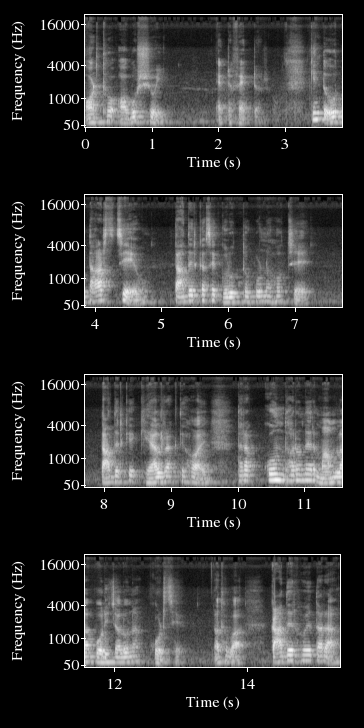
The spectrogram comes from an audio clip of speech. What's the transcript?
অর্থ অবশ্যই একটা ফ্যাক্টর কিন্তু তার চেয়েও তাদের কাছে গুরুত্বপূর্ণ হচ্ছে তাদেরকে খেয়াল রাখতে হয় তারা কোন ধরনের মামলা পরিচালনা করছে অথবা কাদের হয়ে তারা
